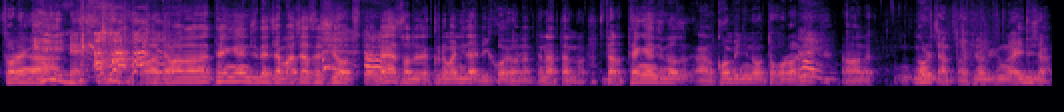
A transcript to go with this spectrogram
それが。いいね。まあでまたね天元寺でじゃあ待ち合わせしようっつってねそれで車2台で行こうよなんてなったの。そしたら天元寺のあのコンビニのところに、はい。あののりちゃんとひろみくんがいるじゃん。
